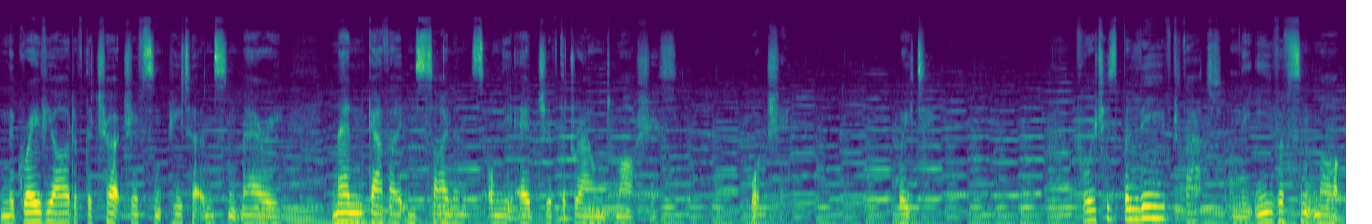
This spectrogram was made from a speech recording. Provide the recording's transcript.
In the graveyard of the Church of St. Peter and St. Mary, men gather in silence on the edge of the drowned marshes, watching, waiting. For it is believed that, on the eve of St. Mark,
